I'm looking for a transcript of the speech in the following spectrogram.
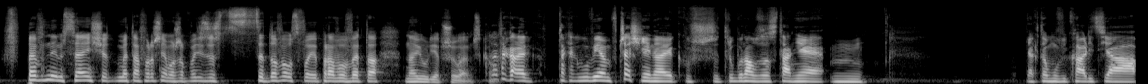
w pewnym sensie metaforycznie można powiedzieć, że scedował swoje prawo weta na Julię Przyłębską. No tak, ale tak jak mówiłem wcześniej, no jak już Trybunał zostanie, mm, jak to mówi koalicja,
